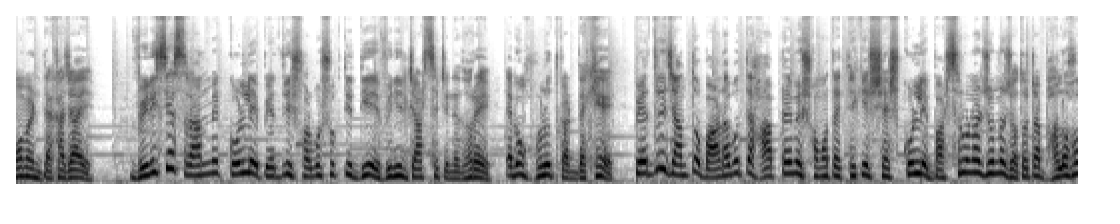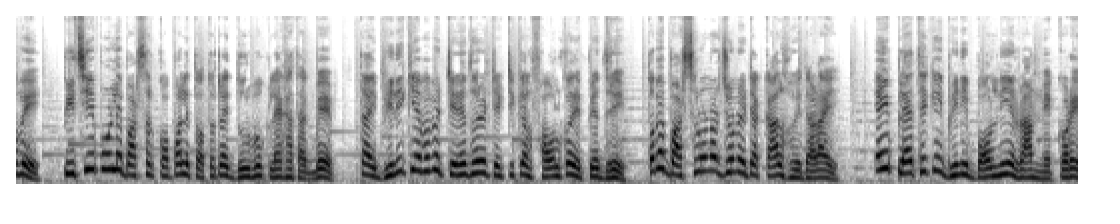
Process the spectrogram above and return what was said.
মোমেন্ট দেখা যায়। ভিনিসিয়াস রান মেক করলে পেদ্রি সর্বশক্তি দিয়ে ভিনিল জার্সি টেনে ধরে এবং হলুদ কার্ড দেখে। পেদ্রি জানতো বার্নাবোতে হাফ টাইমে সমতায় থেকে শেষ করলে বার্সেলোনার জন্য যতটা ভালো হবে, পিছিয়ে পড়লে বার্সার কপালে ততটাই দুর্ভোগ লেখা থাকবে। তাই ভিনিকে এভাবে টেনে ধরে টেকটিক্যাল ফাউল করে পেদ্রি। তবে বার্সেলোনার জন্য এটা কাল হয়ে দাঁড়ায়। এই প্লে থেকেই ভিনি বল নিয়ে রান মেক করে।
